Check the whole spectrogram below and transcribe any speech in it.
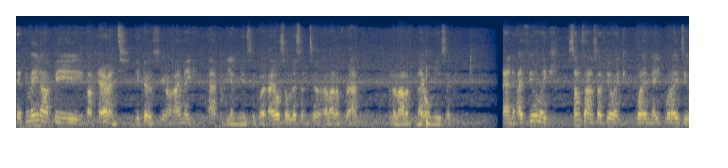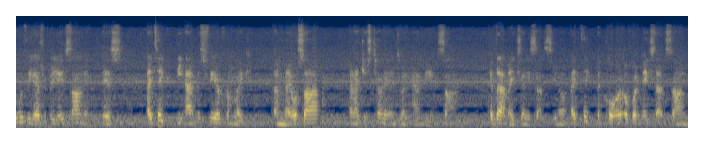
it may not be apparent because you know I make ambient music, but I also listen to a lot of rap and a lot of metal music, and I feel like sometimes I feel like what I make, what I do with the Ezra Yates song is I take the atmosphere from like a metal song and I just turn it into an ambient song if that makes any sense. You know, I take the core of what makes that song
